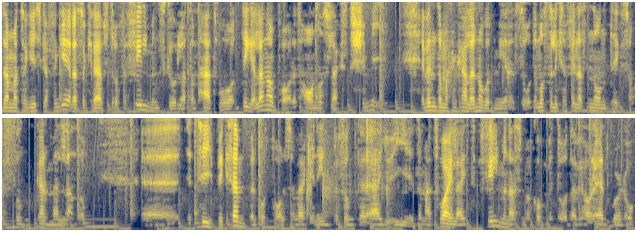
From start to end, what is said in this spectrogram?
dramaturgi ska fungera så krävs det då för filmens skull att de här två delarna av paret har någon slags kemi. Jag vet inte om man kan kalla det något mer än så. Det måste liksom finnas någonting som funkar mellan dem. Eh, ett typexempel på ett par som verkligen inte funkar är ju i de här Twilight-filmerna som har kommit då, där vi har Edward och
